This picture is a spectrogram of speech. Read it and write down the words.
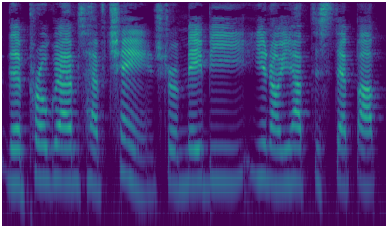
the programs have changed or maybe, you know, you have to step up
